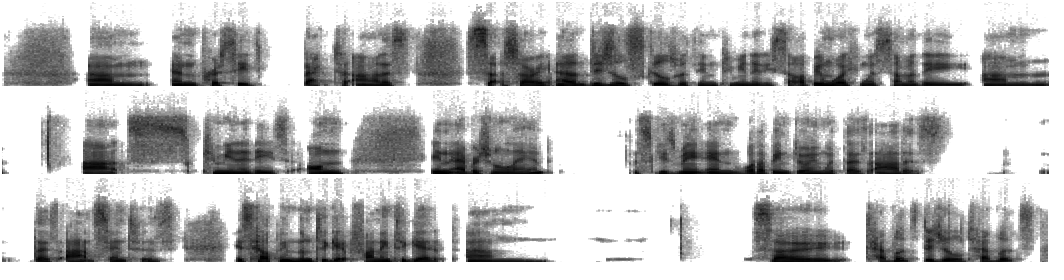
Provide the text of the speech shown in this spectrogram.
um, and proceeds back to artists. So, sorry uh, digital skills within communities. So i've been working with some of the um, arts communities on in aboriginal land excuse me, and what I've been doing with those artists, those art centres, is helping them to get funding to get um, so tablets, digital tablets,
